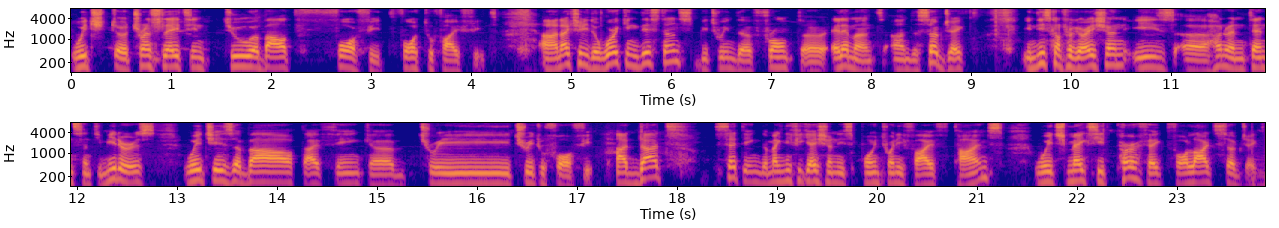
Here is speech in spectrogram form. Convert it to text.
which uh, translates into about four feet, four to five feet. And actually the working distance between the front uh, element and the subject in this configuration is uh, 110 centimeters, which is about, I think, uh, three, three to four feet. At that setting, the magnification is 0.25 times, which makes it perfect for large subjects.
